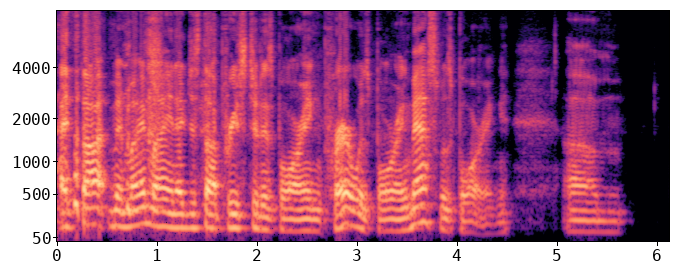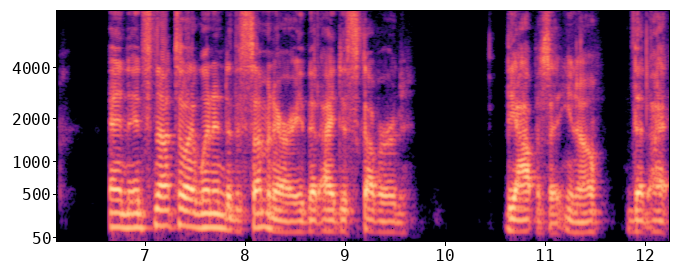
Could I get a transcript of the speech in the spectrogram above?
I thought in my mind, I just thought priesthood is boring, prayer was boring, mass was boring, um, and it's not till I went into the seminary that I discovered the opposite. You know that I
